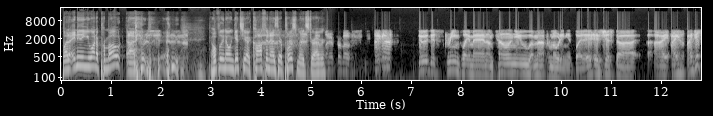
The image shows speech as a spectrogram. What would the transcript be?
But anything you want to promote? Uh, hopefully, no one gets you a coffin as their Postmates driver. I got, dude, this screenplay, man. I'm telling you, I'm not promoting it, but it, it's just, uh, I, I, I just,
